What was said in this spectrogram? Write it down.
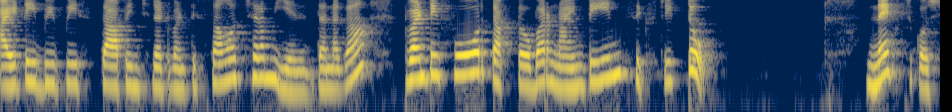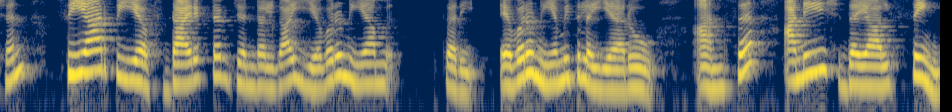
ఐటీబీపీ స్థాపించినటువంటి సంవత్సరం ఏదనగా twenty fourth October nineteen sixty two. Next question. CRPF director జనరల్గా ఎవరు నియమ సారీ ఎవరు నియమితులయ్యారు? ఆన్సర్ అనీష్ దయాల్ సింగ్.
